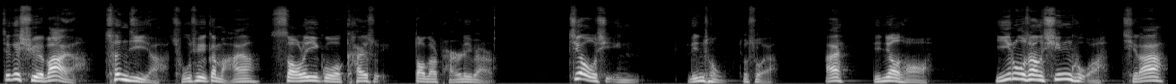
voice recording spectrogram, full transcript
这个薛霸呀，趁机啊出去干嘛呀？烧了一锅开水倒到盆里边了，叫醒林冲就说呀：“哎，林教头，一路上辛苦啊，起来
